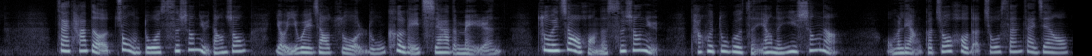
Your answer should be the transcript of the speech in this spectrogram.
在他的众多私生女当中，有一位叫做卢克雷奇亚的美人。作为教皇的私生女，她会度过怎样的一生呢？我们两个周后的周三再见哦。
